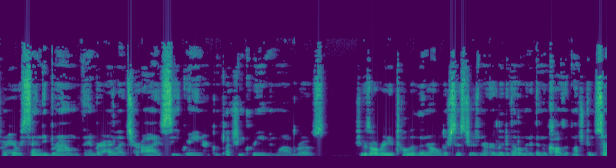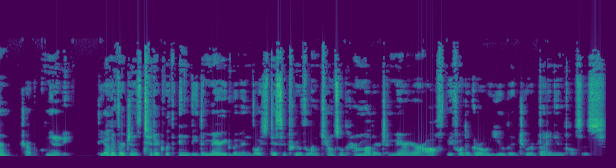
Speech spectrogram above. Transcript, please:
Her hair was sandy brown with amber highlights, her eyes sea green, her complexion cream and wild rose. She was already taller than her older sisters, and her early development had been the cause of much concern in the tribal community. The other virgins tittered with envy, the married women voiced disapproval and counseled her mother to marry her off before the girl yielded to her budding impulses.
